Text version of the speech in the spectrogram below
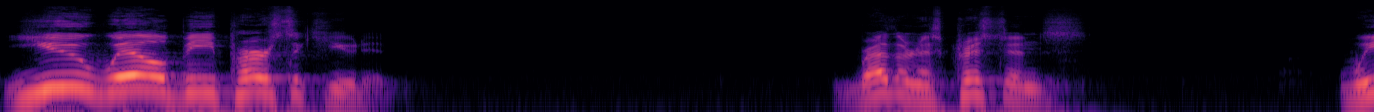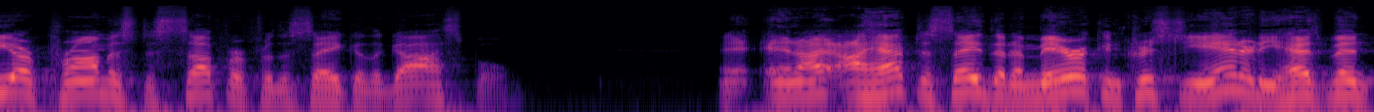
you will be persecuted. Brethren, as Christians, we are promised to suffer for the sake of the gospel. And I, have to say that American Christianity has been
